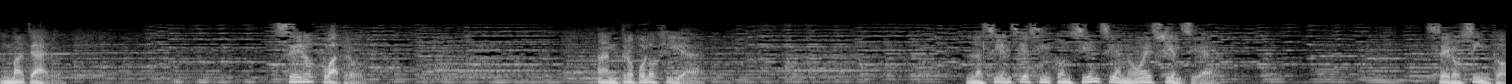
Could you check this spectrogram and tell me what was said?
Matar. 04. Antropología. La ciencia sin conciencia no es ciencia. 05.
